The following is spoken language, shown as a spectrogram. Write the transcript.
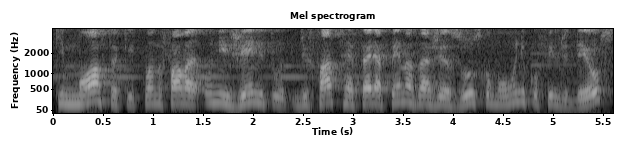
que mostra que quando fala unigênito, de fato se refere apenas a Jesus como o único Filho de Deus,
